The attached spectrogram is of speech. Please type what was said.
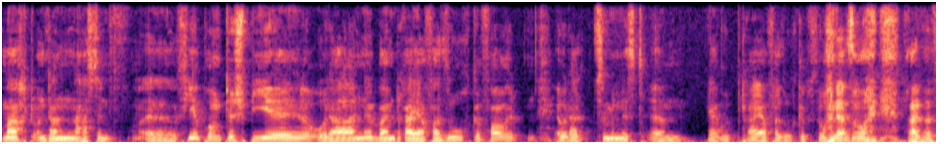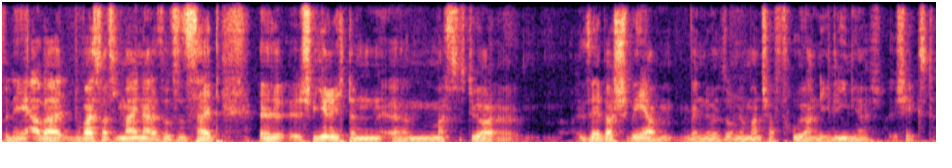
macht und dann hast du ein äh, Vier-Punkte-Spiel oder ne, beim Dreierversuch gefault äh, oder zumindest ähm, ja gut, Dreierversuch gibt es so oder so, Freiwürfe, nee, aber du weißt, was ich meine. Also es ist halt äh, schwierig, dann ähm, machst du es dir äh, selber schwer, wenn du so eine Mannschaft früher an die Linie schickst.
